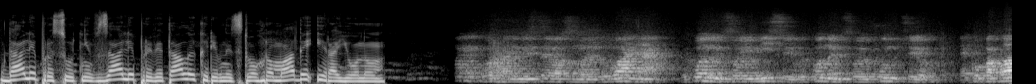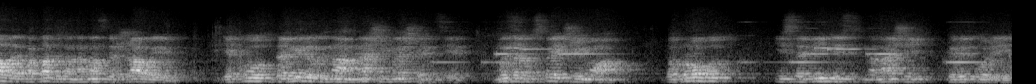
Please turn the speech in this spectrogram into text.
Далі присутні в залі привітали керівництво громади і району. Ми, органи місцевого самоврядування, виконуємо свою місію, виконуємо свою функцію, яку поклали, покладена на нас державою, яку довірили нам наші мешканці. Ми забезпечуємо добробут і стабільність на нашій території,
